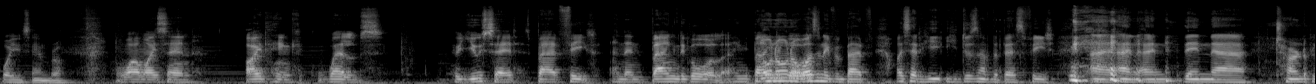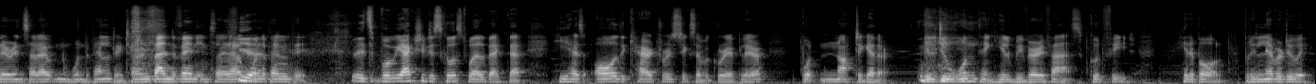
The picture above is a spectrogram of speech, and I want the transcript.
What are you saying, bro? what am I saying I think Welbs who you said has bad feet and then banged the goal I think he banged No, no, no, it wasn't even bad. I said he, he doesn't have the best feet, uh, and and then uh, turned the player inside out and won the penalty. turned Van de Ven inside out Yeah. won the penalty It's, but we actually discussed Welbeck that he has all the characteristics of a great player, but not together. He'll do one thing. He'll be very fast, good feet, hit a ball, but he'll never do it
